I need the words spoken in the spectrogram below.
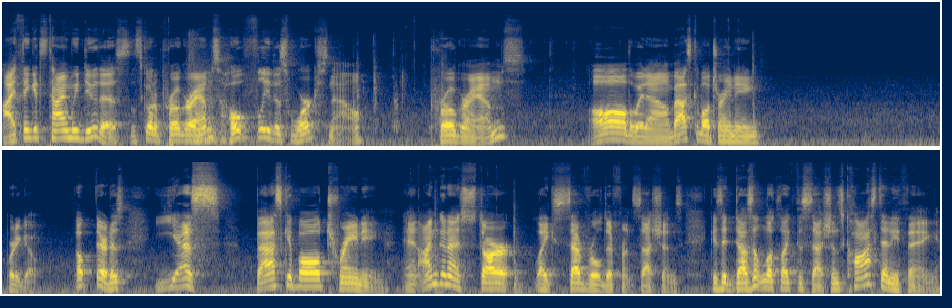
I think it's time we do this. Let's go to programs. Hopefully this works now. Programs all the way down. Basketball training. Where'd he go? Oh, there it is. Yes, basketball training. And I'm gonna start like several different sessions because it doesn't look like the sessions cost anything.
